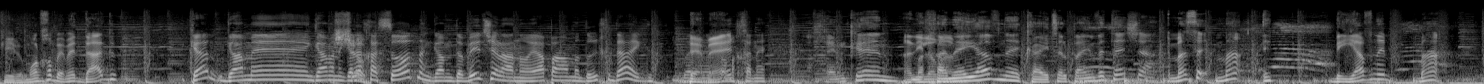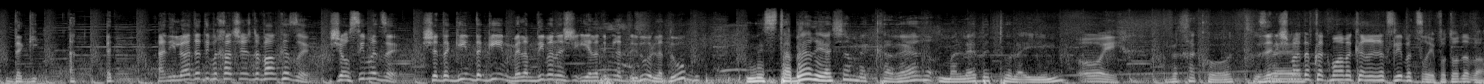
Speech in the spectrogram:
כאילו, מולכו באמת דג? כן, גם, אה, גם אני אגלה. לך סוד, גם דוד שלנו היה פעם מדריך דייג. באמת? במחנה. אכן כן. אני לא מחנה מאמין. יבנה, קיץ 2009. מה זה, מה, אה, ביבנה, מה, דגים, אני לא ידעתי בכלל שיש דבר כזה, שעושים את זה, שדגים דגים, מלמדים אנשים, ילדים לדוג, לדוג? מסתבר יש שם מקרר מלא בתולעים אוי, וחכות. זה ו- נשמע דווקא כמו המקרר אצלי בצריף, אותו דבר,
